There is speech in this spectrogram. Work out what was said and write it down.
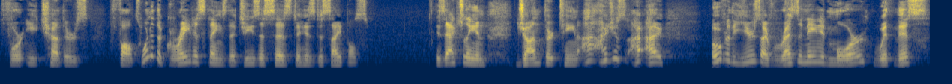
for each other's faults. One of the greatest things that Jesus says to his disciples is actually in John 13. I, I just, I, I, over the years, I've resonated more with this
